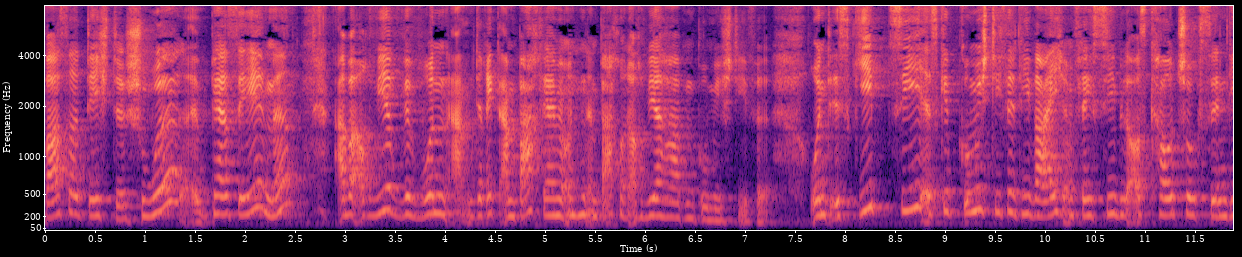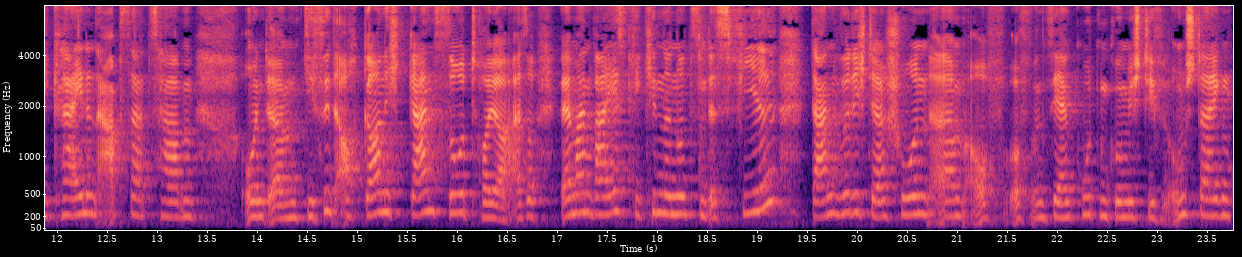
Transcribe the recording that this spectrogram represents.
wasserdichte Schuhe äh, per se, ne? Aber auch wir, wir wohnen direkt am Bach, wir haben ja unten im Bach und auch wir haben Gummistiefel. Und es gibt sie, es gibt Gummistiefel, die weich und flexibel aus Kautschuk sind, die keinen Absatz haben und ähm, die sind auch gar nicht ganz so teuer. Also wenn man weiß, die Kinder nutzen das viel, dann würde ich da schon ähm, auf, auf einen sehr guten Gummistiefel umsteigen.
